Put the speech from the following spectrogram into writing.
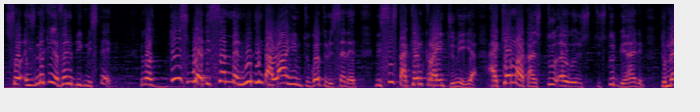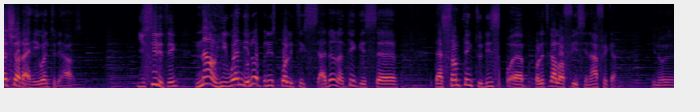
So he's making a very big mistake. Because these were the same men who didn't allow him to go to the Senate. The sister came crying to me here. I came out and stu uh, stood behind him to make sure that he went to the house. You see the thing? Now he went, you know, this politics, I don't know, I think it's, uh, there's something to this uh, political office in Africa. You know,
